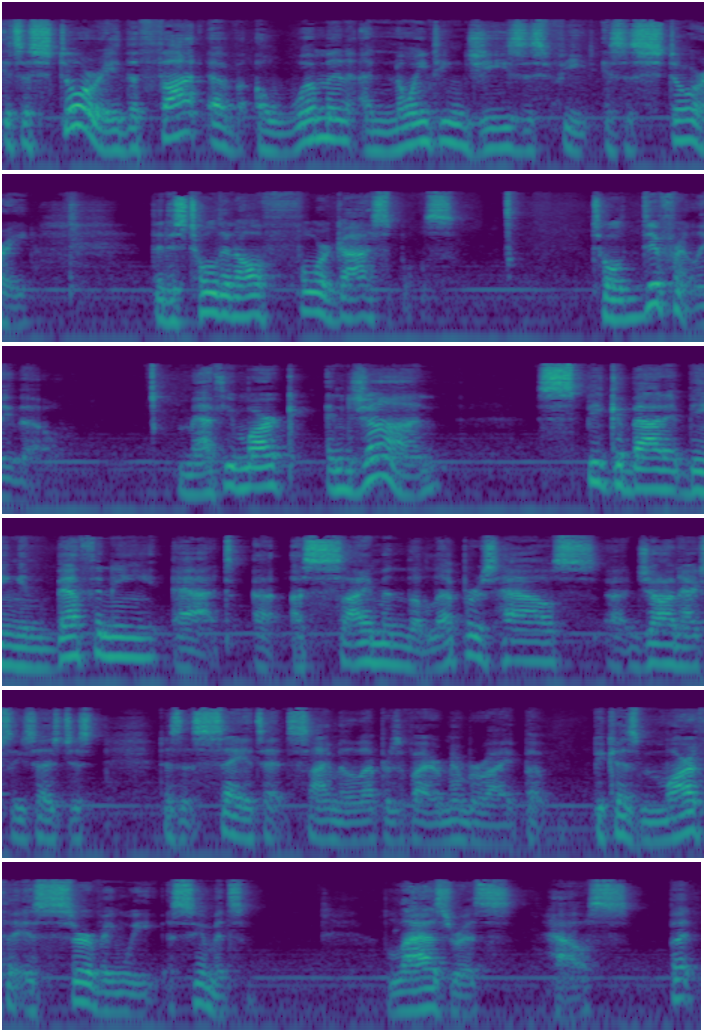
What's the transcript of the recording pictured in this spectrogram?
it's a story. The thought of a woman anointing Jesus' feet is a story that is told in all four gospels, told differently though. Matthew, Mark, and John speak about it being in Bethany at uh, a Simon the leper's house. Uh, John actually says just doesn't say it's at Simon the leper's if I remember right, but because Martha is serving, we assume it's Lazarus' house. But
